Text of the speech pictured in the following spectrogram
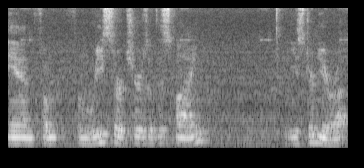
And from, from researchers of the spine, Eastern Europe.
